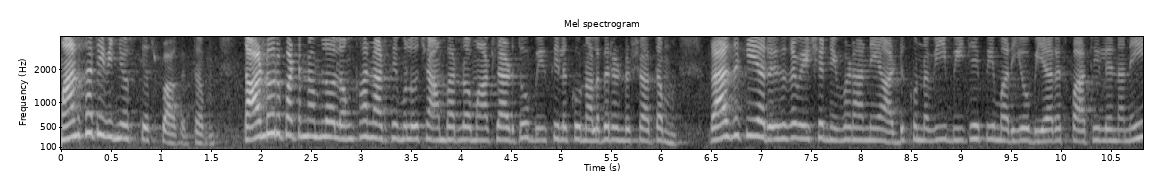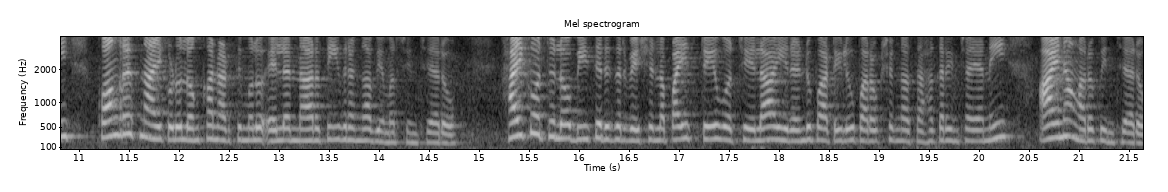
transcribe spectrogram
మానస టీవీ న్యూస్కి స్వాగతం. తాండూరు పట్టణంలో లొంకా నరసింహులు ఛాంబర్లో మాట్లాడుతూ బీసీలకు నలభై రెండు శాతం రాజకీయ రిజర్వేషన్ ఇవ్వడాన్ని అడ్డుకున్నవి బీజేపీ మరియు బీఆర్ఎస్ పార్టీలేనని కాంగ్రెస్ నాయకుడు లొంకా నరసింహులు ఎల్ఎన్ఆర్ తీవ్రంగా విమర్శించారు. హైకోర్టులో బీసీ రిజర్వేషన్లపై స్టే వచ్చేలా ఈ రెండు పార్టీలు పరోక్షంగా సహకరించాయని ఆయన ఆరోపించారు.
